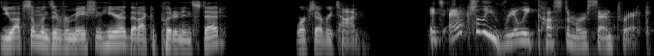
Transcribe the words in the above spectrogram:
You have someone's information here that I could put in instead. Works every time. It's actually really customer centric.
